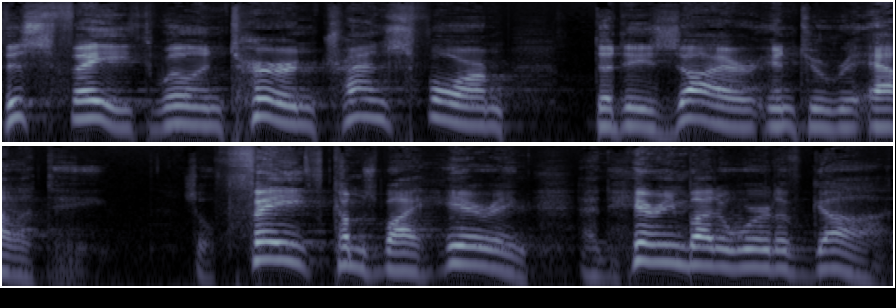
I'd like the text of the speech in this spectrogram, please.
This faith will in turn transform the desire into reality. So faith comes by hearing, and hearing by the Word of God.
